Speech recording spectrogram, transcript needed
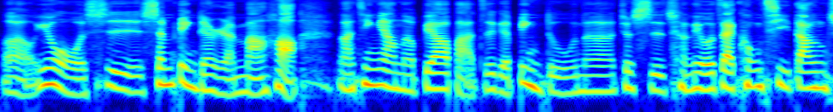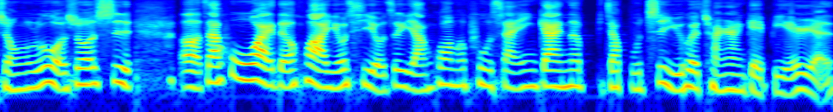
呃，因为我是生病的人嘛哈，那尽量呢不要把这个病毒呢就是存留在空气当中。如果说是呃在户外的话，尤其有这个阳光的曝晒，应该呢比较不至于会传染给别人。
